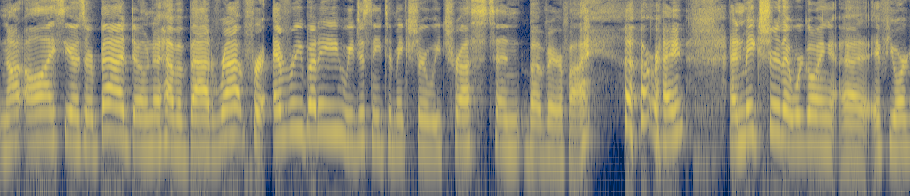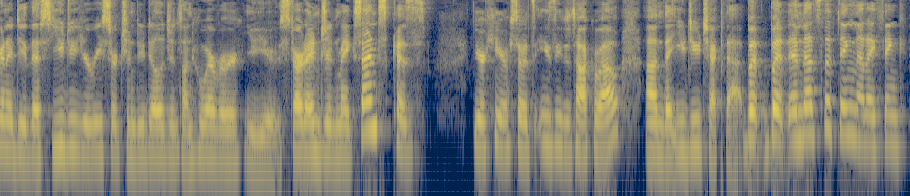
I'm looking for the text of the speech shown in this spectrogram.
not all ICOs are bad. Don't have a bad rap for everybody. We just need to make sure we trust and but verify, right? And make sure that we're going. Uh, if you are going to do this, you do your research and due diligence on whoever you use. Start Engine makes sense because you're here, so it's easy to talk about. Um, that you do check that, but but and that's the thing that I think.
